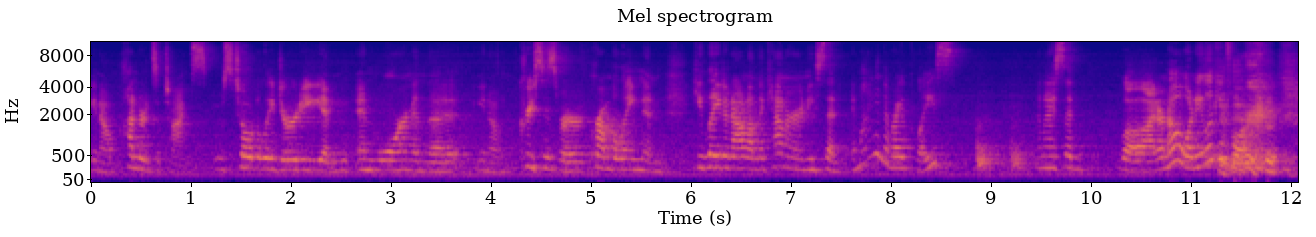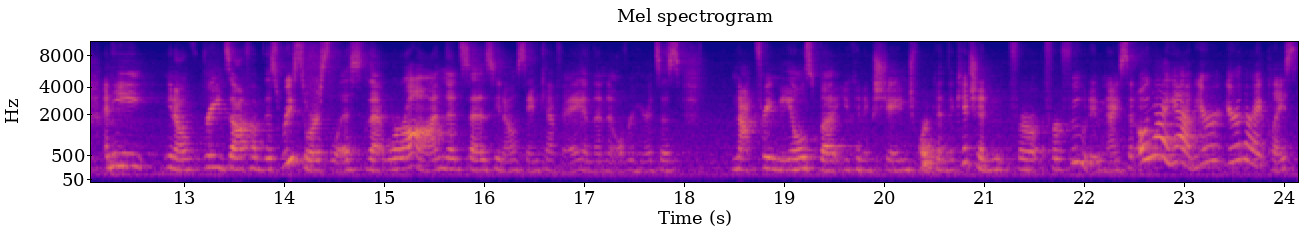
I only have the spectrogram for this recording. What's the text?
you know hundreds of times. It was totally dirty and, and worn and the you know creases were crumbling and he laid it out on the counter and he said am i in the right place? And i said well i don't know. What are you looking for? And he you know reads off of this resource list that we're on that says you know same cafe. And then over here it says not free meals but you can exchange work in the kitchen for, for food. And i said oh yeah yeah you're, you're in the right place.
